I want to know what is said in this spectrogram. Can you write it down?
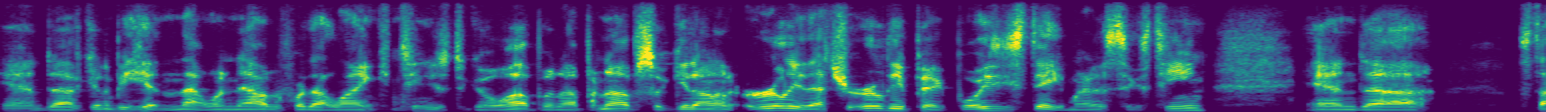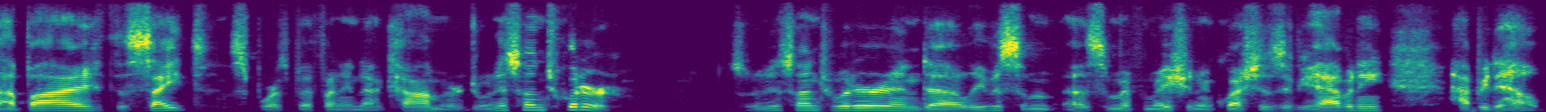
and uh, going to be hitting that one now before that line continues to go up and up and up. So get on it early. That's your early pick, Boise State minus 16. And uh, stop by the site, sportsbetfunding.com, or join us on Twitter. Join us on Twitter and uh, leave us some uh, some information and questions if you have any. Happy to help.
